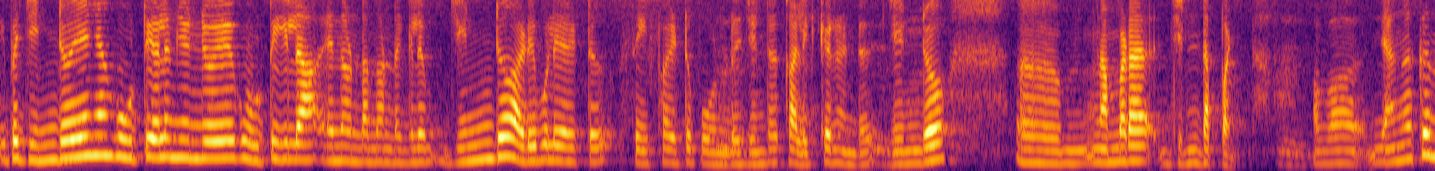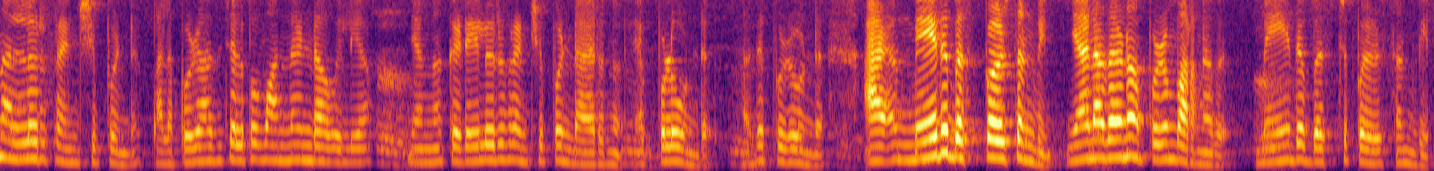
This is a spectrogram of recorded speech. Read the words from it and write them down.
ഇപ്പോൾ ജിൻഡോയെ ഞാൻ കൂട്ടിയാലും ജിൻഡോയെ കൂട്ടിയില്ല എന്നുണ്ടെന്നുണ്ടെങ്കിലും ജിൻഡോ അടിപൊളിയായിട്ട് സേഫായിട്ട് പോകുന്നുണ്ട് ജിൻഡോ കളിക്കണുണ്ട് ജിൻഡോ നമ്മുടെ ജിണ്ടപ്പൻ അപ്പോൾ ഞങ്ങൾക്ക് നല്ലൊരു ഫ്രണ്ട്ഷിപ്പ് ഉണ്ട്. പലപ്പോഴും അത് ചിലപ്പോൾ വന്നിട്ടുണ്ടാവില്ല ഞങ്ങൾക്കിടയിൽ ഒരു ഫ്രണ്ട്ഷിപ്പ് ഉണ്ടായിരുന്നു. എപ്പോഴും ഉണ്ട്. അതെപ്പോഴും ഉണ്ട്. May the best person win ഞാൻ അതാണ് അപ്പോഴും പറഞ്ഞത്. May the best person win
